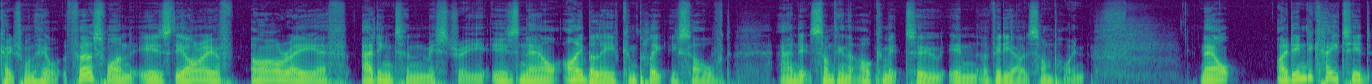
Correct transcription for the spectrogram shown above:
Caterham on the Hill. First one is the RAF, RAF Addington mystery is now, I believe, completely solved, and it's something that I'll commit to in a video at some point. Now, I'd indicated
